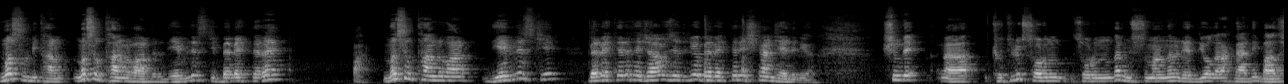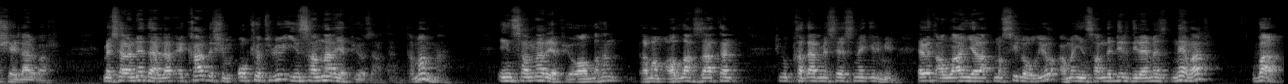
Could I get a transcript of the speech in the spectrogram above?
nasıl bir tanrı, nasıl tanrı vardır diyebiliriz ki bebeklere bak nasıl tanrı var diyebiliriz ki bebeklere tecavüz ediliyor, bebeklere işkence ediliyor. Şimdi e, kötülük sorun, sorununda Müslümanların reddi olarak verdiği bazı şeyler var. Mesela ne derler? E kardeşim o kötülüğü insanlar yapıyor zaten. Tamam mı? İnsanlar yapıyor. Allah'ın tamam Allah zaten şimdi kader meselesine girmeyeyim. Evet Allah'ın yaratmasıyla oluyor ama insanda bir dilemez ne var? Var.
